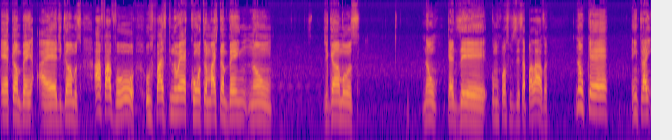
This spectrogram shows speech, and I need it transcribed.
é também, é, digamos, a favor, os pais que não é contra, mas também não digamos, não quer dizer, como posso dizer essa palavra? Não quer entrar em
